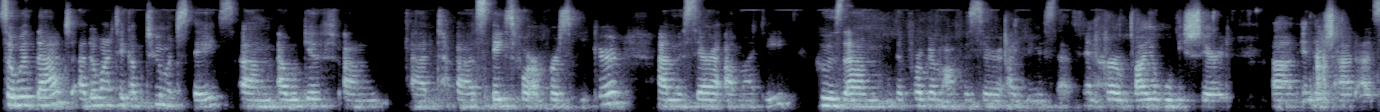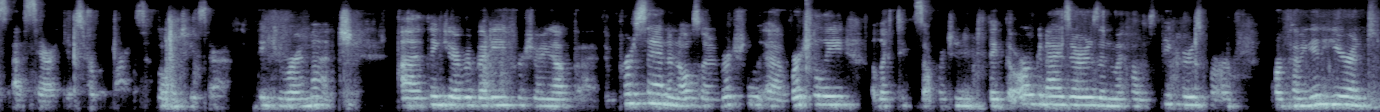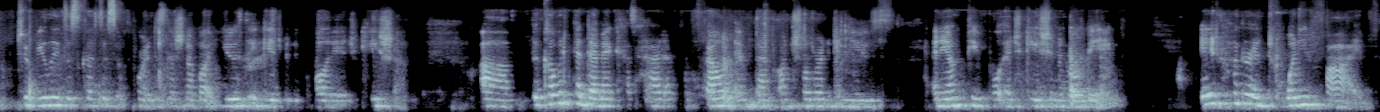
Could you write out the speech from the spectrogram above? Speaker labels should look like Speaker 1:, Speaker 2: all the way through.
Speaker 1: So with that, I don't want to take up too much space. Um, I will give um, uh, space for our first speaker, um, Ms. Sarah Amadi, who is um, the program officer at UNICEF, and her bio will be shared um, in the chat as, as Sarah gives her remarks. Over to you, Sarah.
Speaker 2: Thank you very much. Uh, Thank you, everybody, for showing up uh, in person and also in virtually. uh, Virtually, I'd like to take this opportunity to thank the organizers and my fellow speakers for, for coming in here and to really discuss this important discussion about youth engagement in quality education. Um, The COVID pandemic has had a profound impact on children and youth and young people, education and well-being. 825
